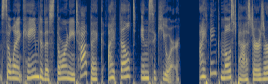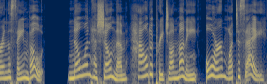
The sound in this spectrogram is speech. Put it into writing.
so when it came to this thorny topic, I felt insecure. I think most pastors are in the same boat. No one has shown them how to preach on money or what to say.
